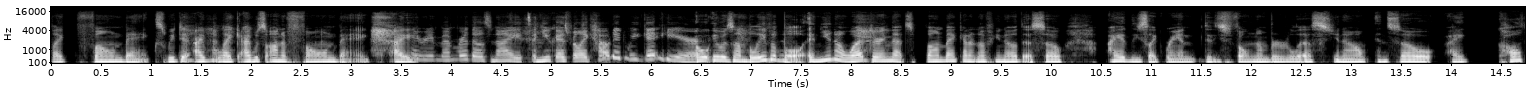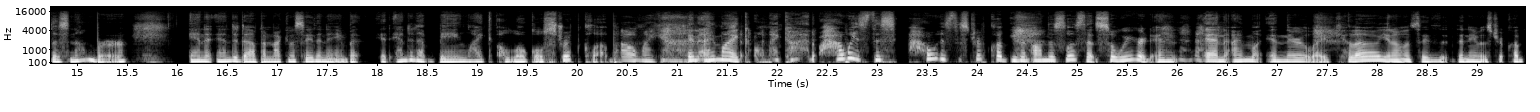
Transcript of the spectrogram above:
like phone banks. We did. I like. I was on a phone bank. I, I, remember those nights, and you guys were like, "How did we get here?" Oh, it was unbelievable. And you know what? During that phone bank, I don't know if you know this. So I had these like ran these phone number lists, you know, and so I call this number, and it ended up. I'm not going to say the name, but it ended up being like a local strip club. Oh my god! And I'm like, oh my god, how is this? How is the strip club even on this list? That's so weird. And and I'm and they're like, hello, you know, and say the, the name of the strip club,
